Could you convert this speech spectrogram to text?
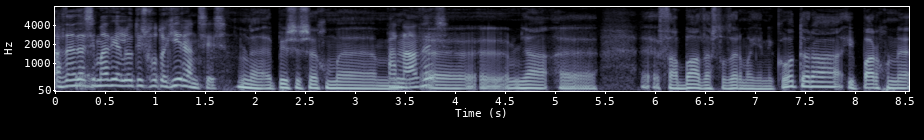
Αυτά είναι τα σημάδια λέω της φωτογύρανσης. Ναι, επίσης έχουμε Πανάδες. Ε, ε, μια ε, ε, θαμπάδα στο δέρμα γενικότερα, υπάρχουν ε,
